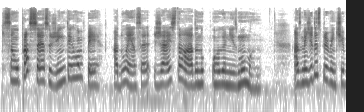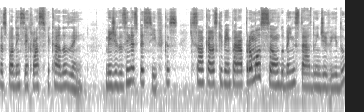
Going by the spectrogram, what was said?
que são o processo de interromper a doença já instalada no organismo humano. As medidas preventivas podem ser classificadas em medidas inespecíficas, que são aquelas que vêm para a promoção do bem-estar do indivíduo,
